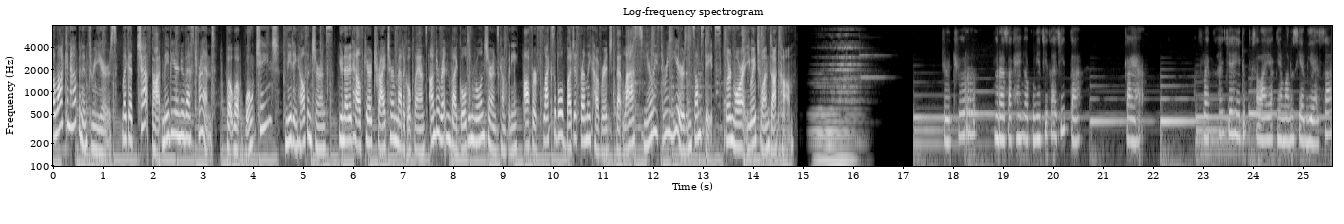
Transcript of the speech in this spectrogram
A lot can happen in three years, like a chatbot may be your new best friend. But what won't change? Needing health insurance. United Healthcare Tri Term Medical Plans, underwritten by Golden Rule Insurance Company, offer flexible, budget friendly coverage that lasts nearly three years in some states. Learn more at uh1.com. Jujur, ngerasa kayak gak punya cita-cita. Kayak flat aja hidup selayaknya manusia biasa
